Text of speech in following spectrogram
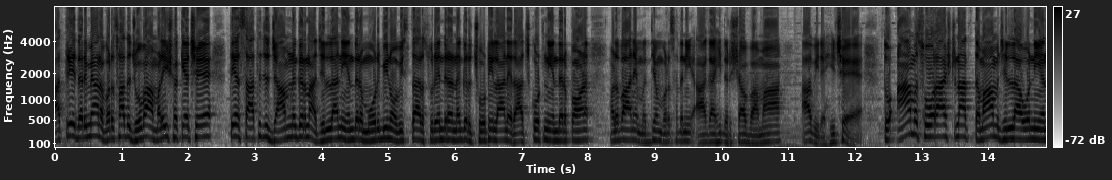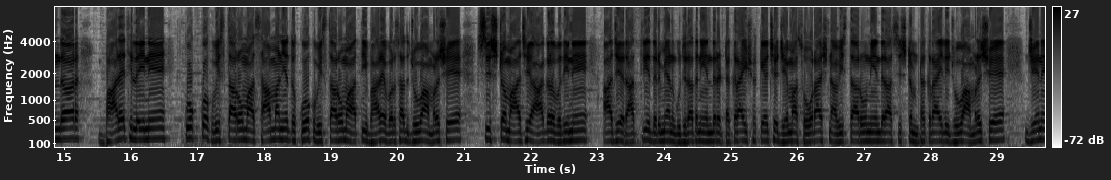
રાત્રિ દરમિયાન વરસાદ જોવા મળી શકે છે. તે સાથે જ જામનગરના જિલ્લાની અંદર મોરબીનો વિસ્તાર સુરેન્દ્રનગર, ચોટીલા અને રાજકોટની અંદર પણ હળવા અને મધ્યમ વરસાદની આગાહી દર્શાવવામાં આવી રહી છે. તો આમ સૌરાષ્ટ્રના તમામ જિલ્લાઓની અંદર ભારેથી લઈને કોક કોક વિસ્તારોમાં સામાન્ય તો કોક વિસ્તારોમાં અતિ ભારે વરસાદ જોવા મળશે. સિસ્ટમ આજે આગળ વધીને આજે રાત્રિ દરમિયાન ગુજરાતની અંદર ટકરાઈ શકે છે. જેમાં સૌરાષ્ટ્રના વિસ્તારોની અંદર આ સિસ્ટમ ટકરાયેલી જોવા મળશે. જેને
